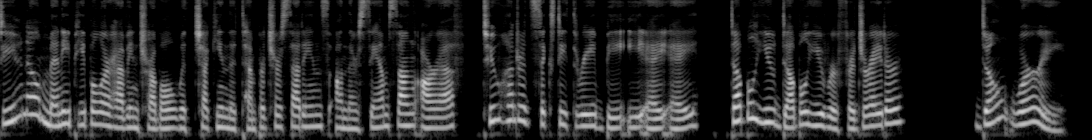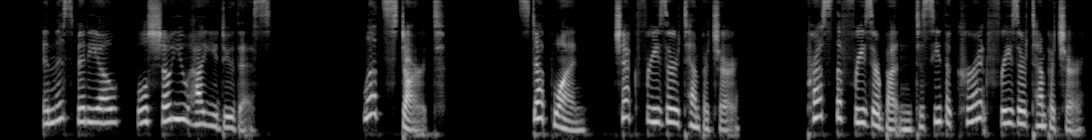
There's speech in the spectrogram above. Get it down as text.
Do you know many people are having trouble with checking the temperature settings on their Samsung RF 263 BEAE WW refrigerator? Don't worry. In this video, we'll show you how you do this. Let's start. Step 1. Check freezer temperature. Press the freezer button to see the current freezer temperature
